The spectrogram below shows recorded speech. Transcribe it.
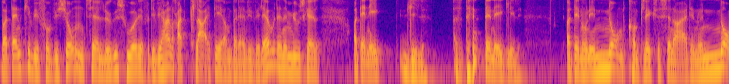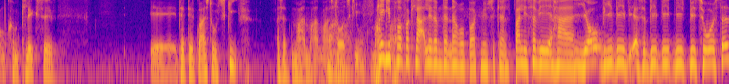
hvordan kan vi få visionen til at lykkes hurtigt? Fordi vi har en ret klar idé om, hvad det er, vi vil lave med den her musical, og den er ikke lille. Altså, den, den er ikke lille. Og det er nogle enormt komplekse scenarier, det er nogle enormt komplekse... Øh, det, det er et meget stort skib, Altså et meget, meget, meget stort skib. Meget, kan I ikke lige prøve at forklare lidt om den der robotmusical? Bare lige så vi har... Jo, vi, vi, altså, vi, vi, vi, vi tog afsted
